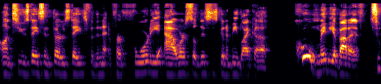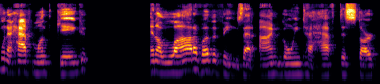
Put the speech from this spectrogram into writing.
on Tuesdays and Thursdays for the net for 40 hours. So this is going to be like a whew, maybe about a two and a half month gig, and a lot of other things that I'm going to have to start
